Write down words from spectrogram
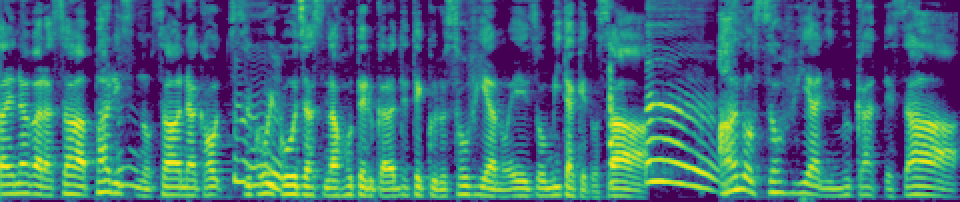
えながらさパリスのさ、なんかすごいゴージャスなホテルから出てくるソフィアの映像見たけどさ、うん。あのソフィアに向かってさ、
